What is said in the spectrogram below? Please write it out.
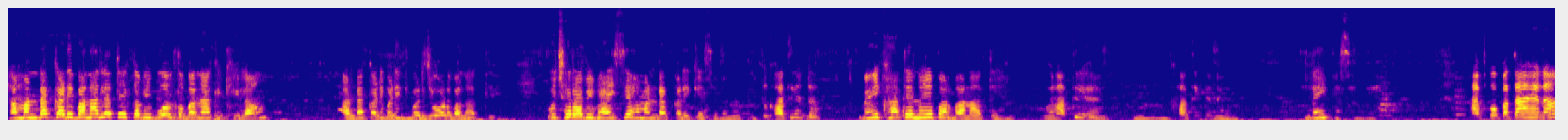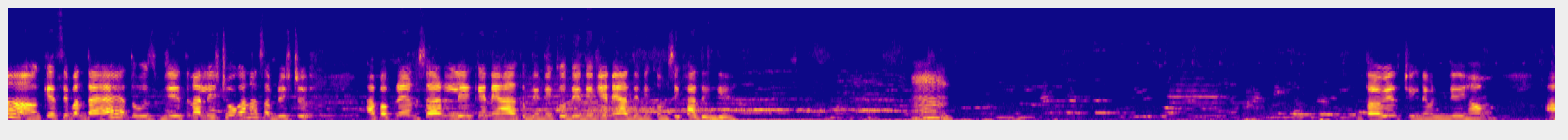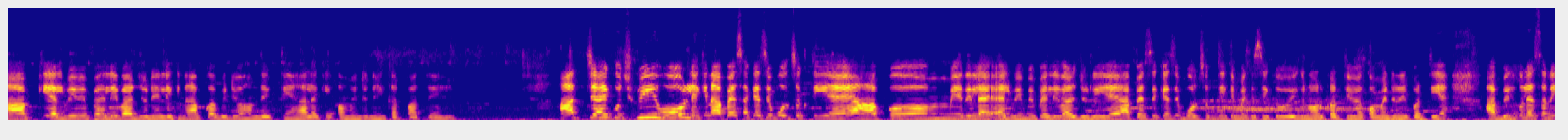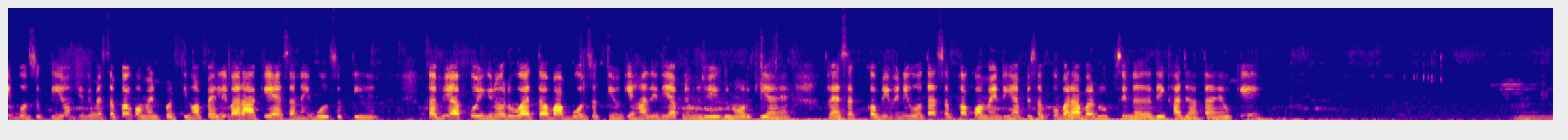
हम अंडा कड़ी बना लेते हैं कभी बोल तो बना के खिलाऊं। अंडा कड़ी बड़ी बड़जोड़ बनाते हैं। पूछो रवि भाई से हम अंडा कड़ी कैसे बनाते हैं? तो खाती है अंडा? नहीं खाते नहीं पर बनाते हैं। बनाती है? हम्म, खाती क्यों नहीं? नहीं पसंद है। आपको पता है ना कैसे बनता है तो जितना लिस्ट होगा ना सब लिस्ट आप अपने अनुसार लेके नेहा दीदी को दे दीजिए, नेहा दीदी को हम सिखा देंगे। हम्म। तबीयत ठीक नहीं दीदी, हम आपकी एलबी में पहली बार जुड़े लेकिन आपका वीडियो हम देखते हैं, हालाँकि कमेंट नहीं कर पाते हैं। हाँ चाहे कुछ भी हो लेकिन आप ऐसा कैसे बोल सकती हैं? आप मेरे एलबी में पहली बार जुड़ी है। आप ऐसे कैसे बोल सकती है कि मैं किसी को इग्नोर करती हूँ या कमेंट नहीं पढ़ती है? आप बिल्कुल ऐसा नहीं बोल सकती हूँ क्योंकि मैं सबका कमेंट पढ़ती हूँ। आप पहली बार आके ऐसा नहीं बोल सकती हैं। कभी आपको इग्नोर हुआ तब आप बोल सकती हूँ कि हाँ दीदी आपने मुझे इग्नोर किया है। तो ऐसा कभी भी नहीं होता। सबका कमेंट यहाँ पे सबको बराबर रूप से देखा जाता है ओके हम्म,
